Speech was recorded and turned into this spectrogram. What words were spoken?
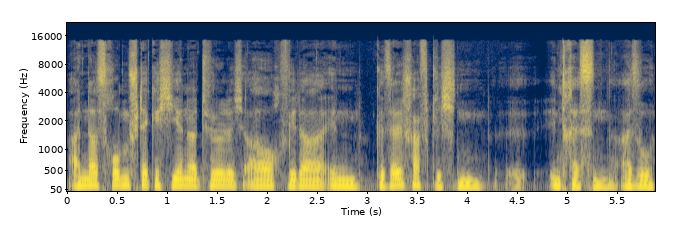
Andersrum stecke ich hier natürlich auch wieder in gesellschaftlichen äh, Interessen. Also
